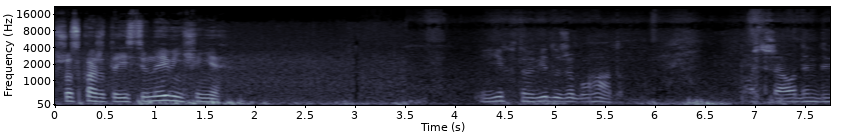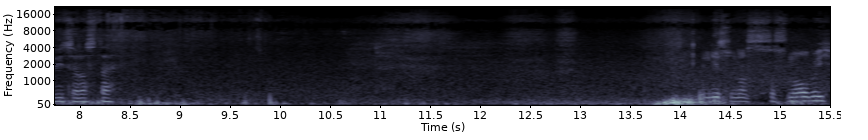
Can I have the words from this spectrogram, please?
Що скажете, їстівний він чи ні? Їх в траві дуже багато. Ось ще один, дивіться, росте. Ліс у нас сосновий.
